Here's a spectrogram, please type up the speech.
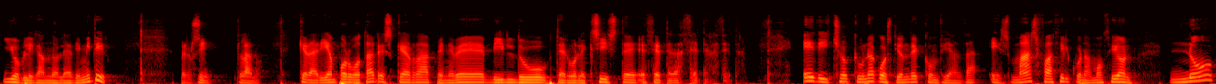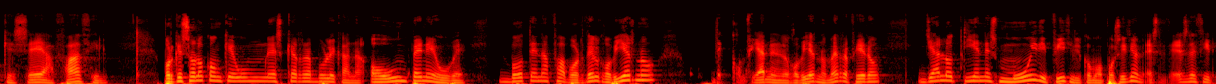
y obligándole a dimitir. Pero sí, claro, quedarían por votar Esquerra, PNB, Bildu, Teruel existe, etcétera, etcétera, etcétera. He dicho que una cuestión de confianza es más fácil que una moción, no que sea fácil. Porque solo con que un Esquerra Republicana o un PNV voten a favor del gobierno, de confiar en el gobierno me refiero, ya lo tienes muy difícil como oposición. Es, decir,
